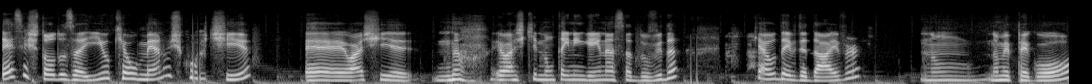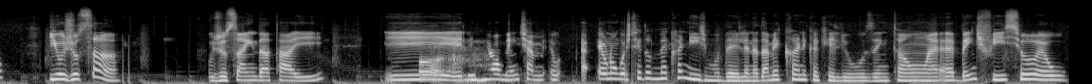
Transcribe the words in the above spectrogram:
Desses todos aí, o que eu menos curti, é, eu acho que não, eu acho que não tem ninguém nessa dúvida, que é o David the Diver. Não, não me pegou. E o Jussan. O Jussan ainda tá aí. E oh. ele realmente. Eu, eu não gostei do mecanismo dele, né? Da mecânica que ele usa. Então é, é bem difícil eu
